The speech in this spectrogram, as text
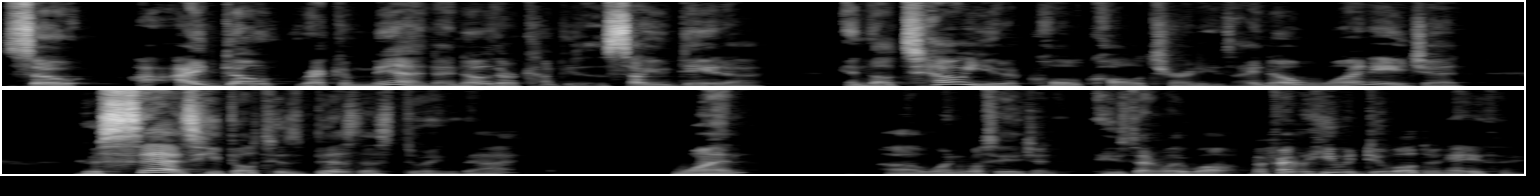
So I don't recommend. I know there are companies that sell you data, and they'll tell you to cold call attorneys. I know one agent who says he built his business doing that. One, uh, one real estate agent, he's done really well. But frankly, he would do well doing anything.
